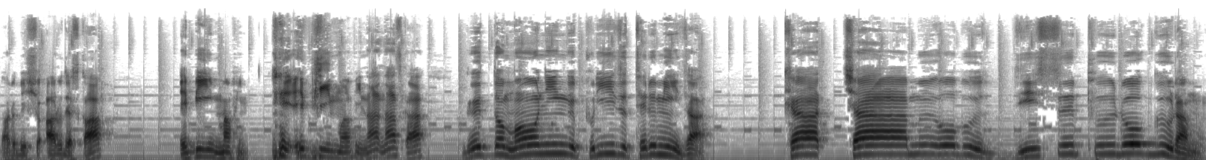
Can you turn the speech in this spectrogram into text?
ダルビッシュ R ですか？エビーマフィン。エビーマフィン。な、なんすか ?Good morning, please tell me the charm of this program.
